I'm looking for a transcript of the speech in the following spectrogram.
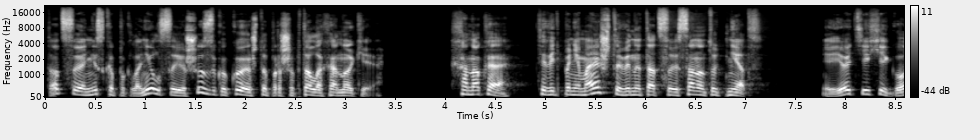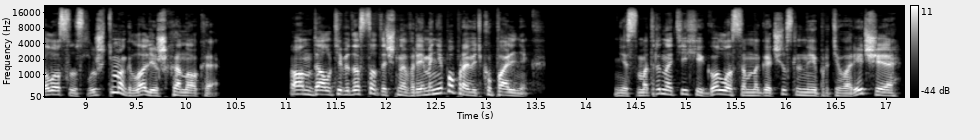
Тацуя низко поклонился и Шизуку кое-что прошептала Ханоки. «Ханока, ты ведь понимаешь, что вины Тацуи-сана тут нет?» Её тихий голос услышать могла лишь Ханока. «Он дал тебе достаточно времени поправить купальник». Несмотря на тихий голос и многочисленные противоречия,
